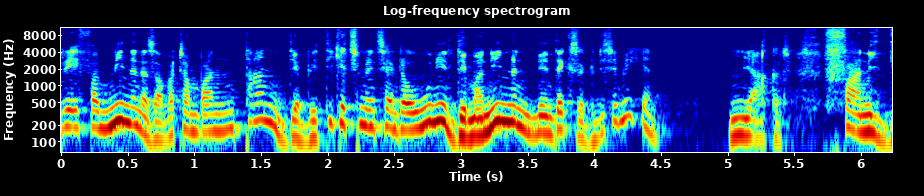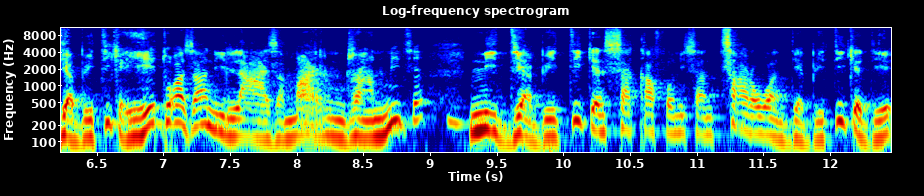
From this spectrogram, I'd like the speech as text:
rehefa mihinana zavatra ambanin'ny tany ny diabetika tsy maintsy andrahoina iny dia maninona ny index glycemique-ny? miakatra. Fa ny diabetika, eto aza ny laza marindrano mihitsy, ny diabetika, ny sakafo anisan'ny tsara ho an'ny diabetika dia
